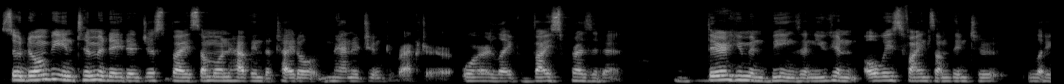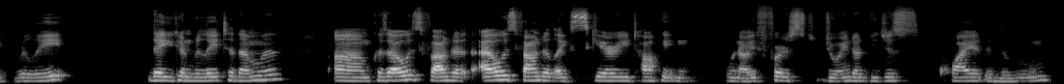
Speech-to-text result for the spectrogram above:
So don't be intimidated just by someone having the title managing director or like vice president they're human beings and you can always find something to like relate that you can relate to them with. Um because i always found it i always found it like scary talking when i first joined. I'd be just quiet in the room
